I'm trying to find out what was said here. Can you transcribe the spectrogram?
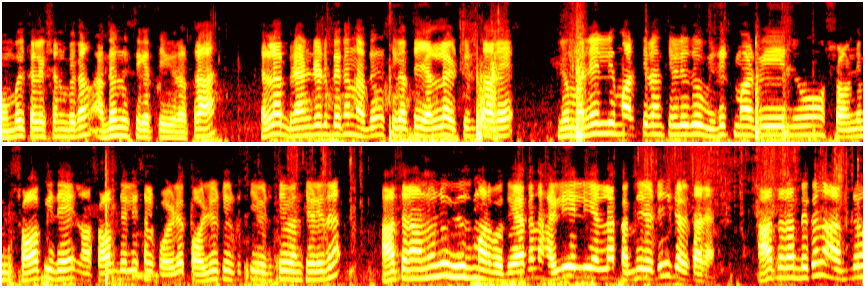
ಮುಂಬೈ ಕಲೆಕ್ಷನ್ ಬೇಕಂದ್ರೆ ಅದನ್ನು ಸಿಗುತ್ತೆ ಇವ್ರ ಹತ್ರ. ಎಲ್ಲ ಬ್ರ್ಯಾಂಡೆಡ್ ಬೇಕಂದ್ರೆ ಅದನ್ನು ಸಿಗುತ್ತೆ ಎಲ್ಲ ಇಟ್ಟಿರ್ತಾರೆ. ನೀವು ಮನೆಯಲ್ಲಿ ಮಾಡ್ತೀರಾ ಅಂತ ಹೇಳಿದ್ರು ವಿಸಿಟ್ ಮಾಡಿರಿ. ನೀವು ಶಾ ನಿಮ್ಮ ಶಾಪ್ ಇದೆ ನಾವು ಶಾಪ್ದಲ್ಲಿ ಸ್ವಲ್ಪ ಒಳ್ಳೆ ಕ್ವಾಲಿಟಿ ಇಡ್ತೀವಿ ಇಡ್ತೀವಿ ಅಂತ ಹೇಳಿದರೆ ಆ ಥರನೂ ಯೂಸ್ ಮಾಡ್ಬೋದು. ಯಾಕಂದ್ರೆ ಹಳ್ಳಿಯಲ್ಲಿ ಎಲ್ಲ ಕಮ್ಮಿ ರೇಟಿಗೆ ಕೇಳ್ತಾರೆ. ಆ ಥರ ಬೇಕಂದ್ರೆ ಅದು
